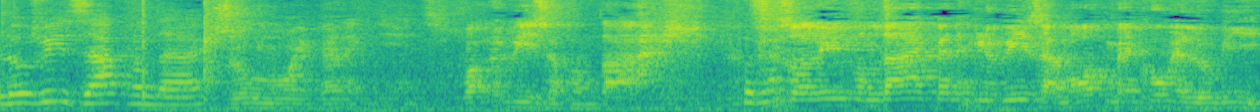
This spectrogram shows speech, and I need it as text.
Louisa vandaag. Zo mooi ben ik niet. Wat Louisa vandaag. Vandaag? Dus alleen vandaag ben ik Louisa en morgen ben ik gewoon weer Louis.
